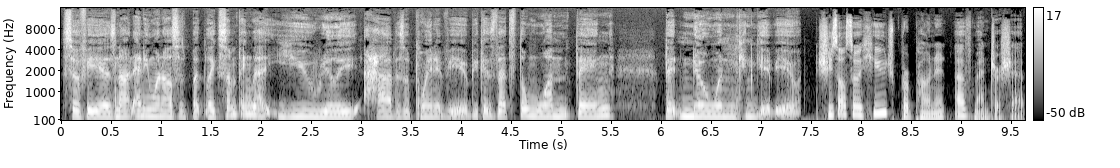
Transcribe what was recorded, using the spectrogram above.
Sophia's, not anyone else's, but like something that you really have as a point of view because that's the one thing that no one can give you. She's also a huge proponent of mentorship.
